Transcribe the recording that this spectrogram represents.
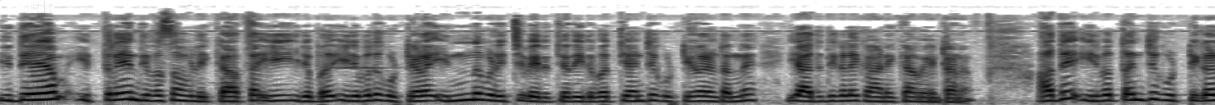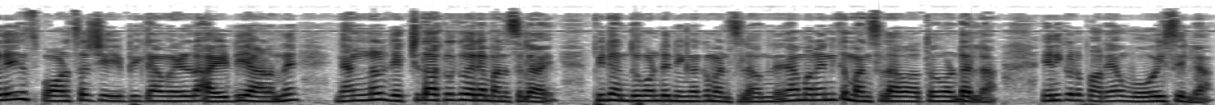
ഇദ്ദേഹം ഇത്രയും ദിവസം വിളിക്കാത്ത ഈ ഇരുപത് ഇരുപത് കുട്ടികളെ ഇന്ന് വിളിച്ച് വരുത്തിയത് ഇരുപത്തിയഞ്ച് കുട്ടികളുണ്ടെന്ന് ഈ അതിഥികളെ കാണിക്കാൻ വേണ്ടിയിട്ടാണ്. അത് ഇരുപത്തഞ്ച് കുട്ടികളെയും സ്പോൺസർ ചെയ്യിപ്പിക്കാൻ വേണ്ടിയുള്ള ഐഡിയ ആണെന്ന് ഞങ്ങൾ രക്ഷിതാക്കൾക്ക് വരെ മനസ്സിലായി. പിന്നെ എന്തുകൊണ്ട് നിങ്ങൾക്ക് മനസ്സിലാവുന്നില്ല? ഞാൻ പറയാം എനിക്ക് മനസ്സിലാവാത്തത് കൊണ്ടല്ല. എനിക്കിവിടെ പറയാൻ വോയിസ് ഇല്ല.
